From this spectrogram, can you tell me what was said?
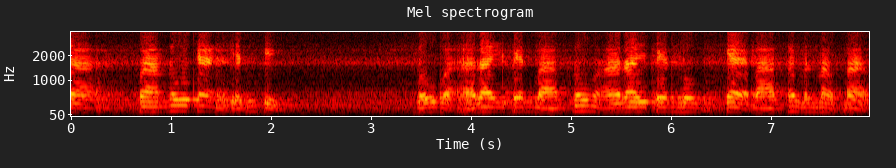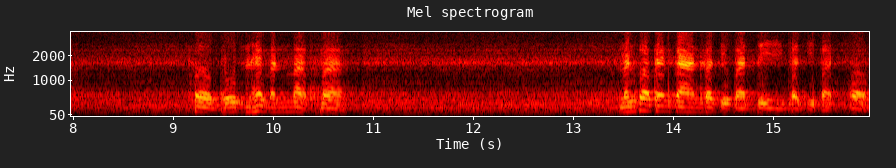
ญา ความรู้แจ้งเห็นจริงรู้ว่าอะไรเป็นบาปรู้ว่าอะไรเป็นบุญแก้บาปให้มันมากมากเพิ่มบุญให้มันมากมากมันก็เป็นการปฏิบัติดีปฏิบัติชอบ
